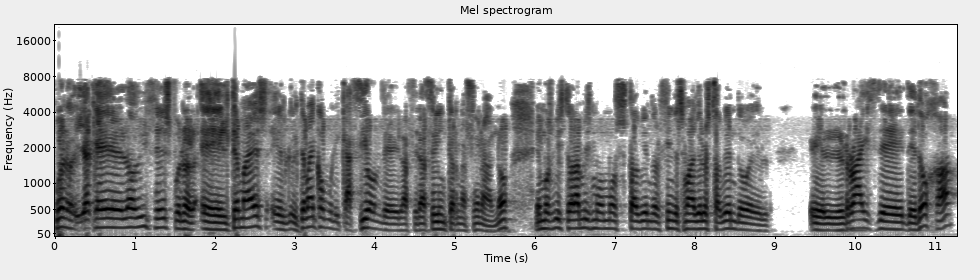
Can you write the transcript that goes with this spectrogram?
Bueno, ya que lo dices, bueno, el tema es el, tema de comunicación de la Federación Internacional, ¿no? Hemos visto ahora mismo, hemos estado viendo el fin de semana, yo lo he estado viendo el, el Rise de, de Doha,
